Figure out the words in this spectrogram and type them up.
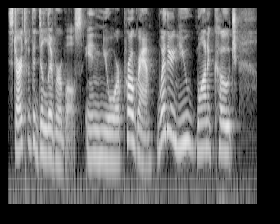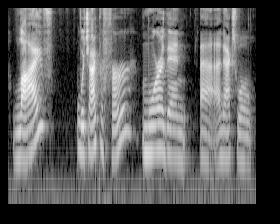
starts with the deliverables in your program. Whether you want to coach live which I prefer more than uh, an actual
